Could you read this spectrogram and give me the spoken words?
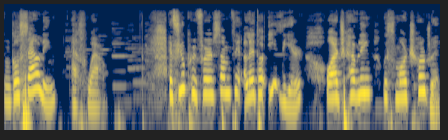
and go sailing as well. If you prefer something a little easier or are traveling with small children,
